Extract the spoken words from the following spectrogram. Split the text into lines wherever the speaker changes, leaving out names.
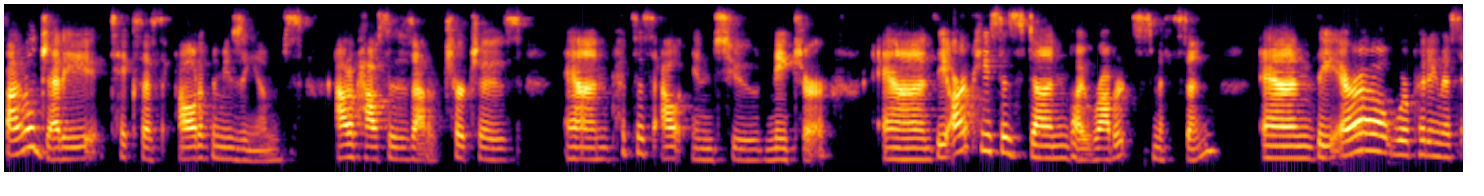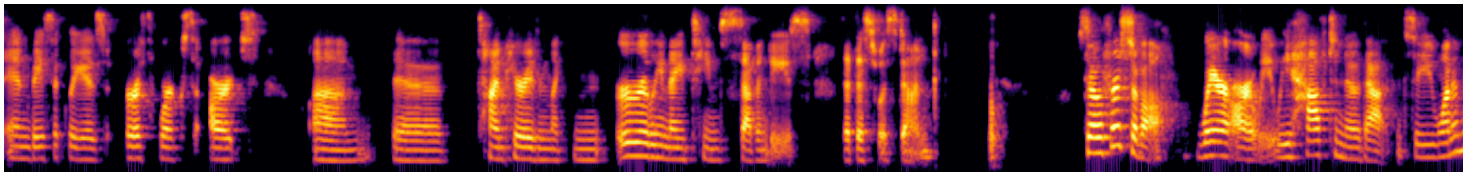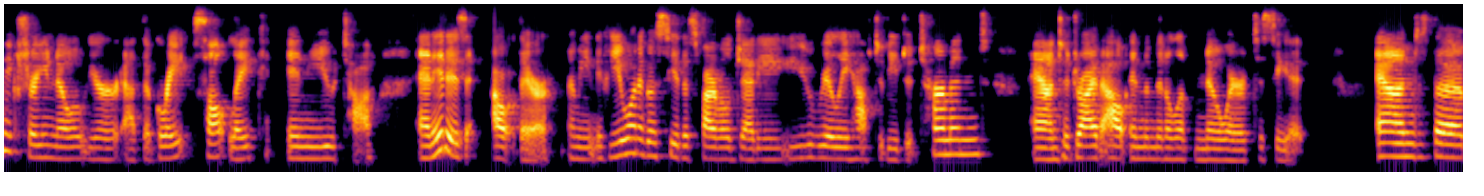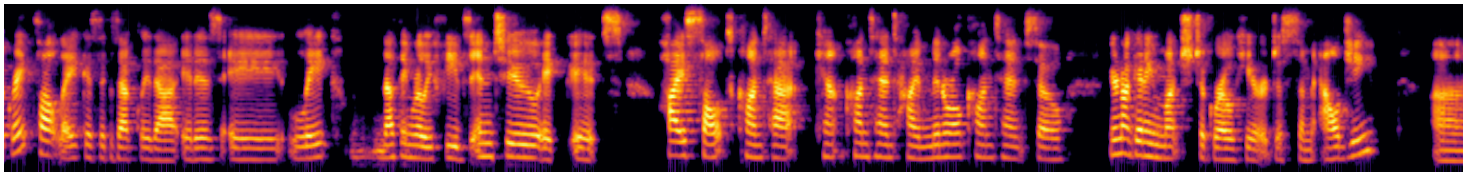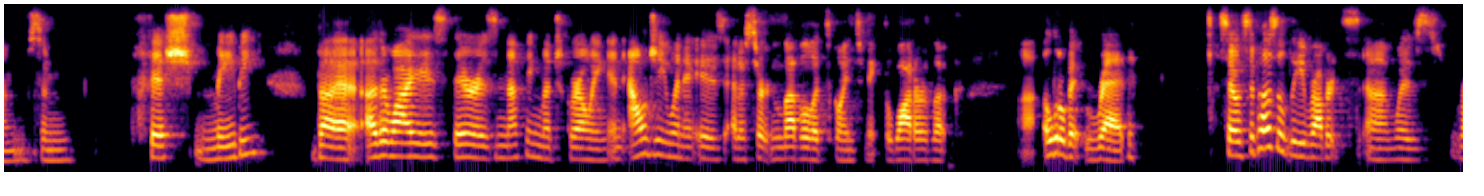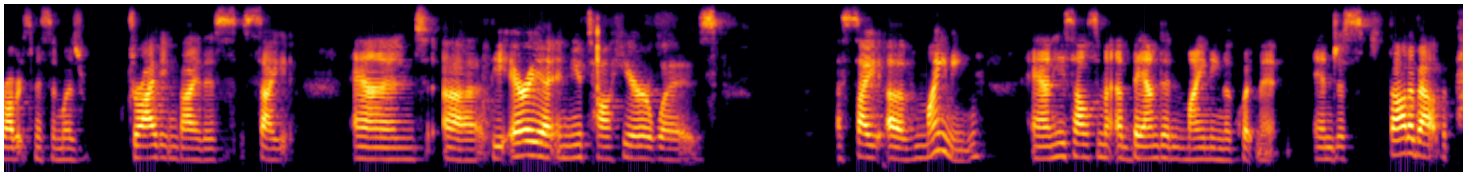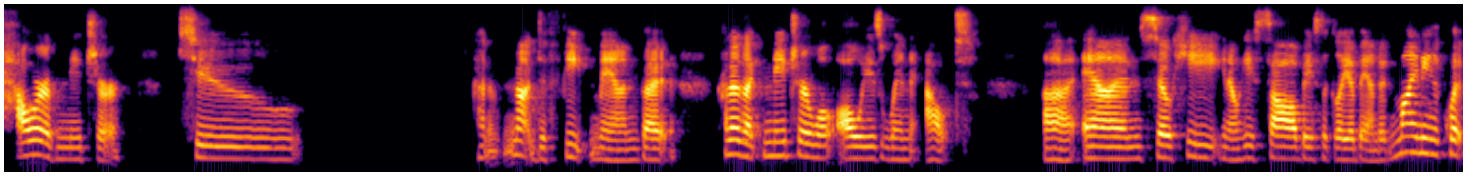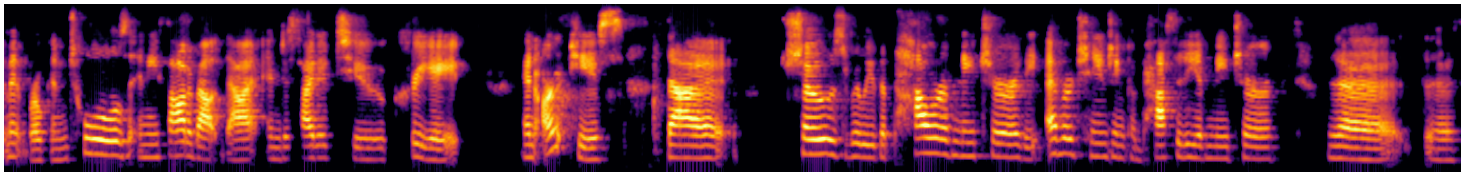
Spiral Jetty takes us out of the museums, out of houses, out of churches, and puts us out into nature. And the art piece is done by Robert Smithson. And the era we're putting this in basically is earthworks art, um, the time period in like early 1970s that this was done. So first of all, where are we? We have to know that. So you want to make sure you know you're at the Great Salt Lake in Utah. And it is out there. I mean, if you want to go see the spiral jetty, you really have to be determined and to drive out in the middle of nowhere to see it. And the Great Salt Lake is exactly that. It is a lake nothing really feeds into. It, it's high salt content, content, high mineral content. So you're not getting much to grow here, just some algae, um, some fish, maybe. But otherwise, there is nothing much growing. And algae, when it is at a certain level, it's going to make the water look uh, a little bit red. So supposedly, Roberts um, was Robert Smithson was driving by this site, and uh, the area in Utah here was a site of mining and he saw some abandoned mining equipment and just thought about the power of nature to kind of not defeat man, but kind of like nature will always win out. Uh, and so he, you know, he saw basically abandoned mining equipment, broken tools, and he thought about that and decided to create an art piece that shows really the power of nature, the ever changing capacity of nature, the, the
